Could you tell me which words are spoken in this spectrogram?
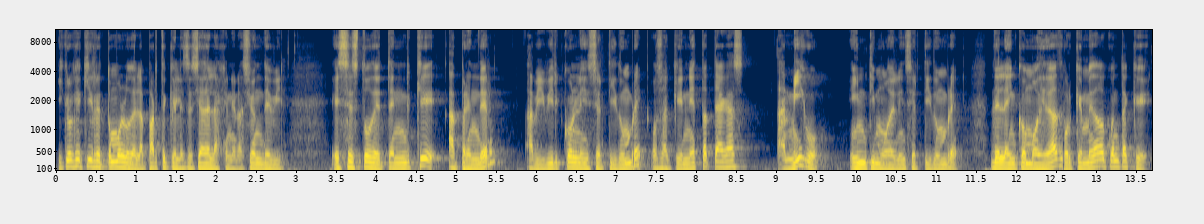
Y creo que aquí retomo lo de la parte que les decía de la generación débil. Es esto de tener que aprender a vivir con la incertidumbre, o sea, que neta te hagas amigo íntimo de la incertidumbre, de la incomodidad, porque me he dado cuenta que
